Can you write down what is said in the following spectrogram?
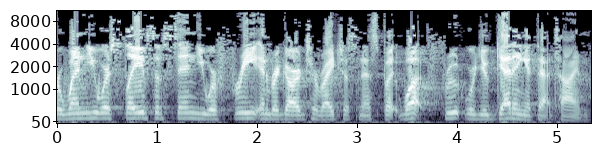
For when you were slaves of sin, you were free in regard to righteousness. But what fruit were you getting at that time?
